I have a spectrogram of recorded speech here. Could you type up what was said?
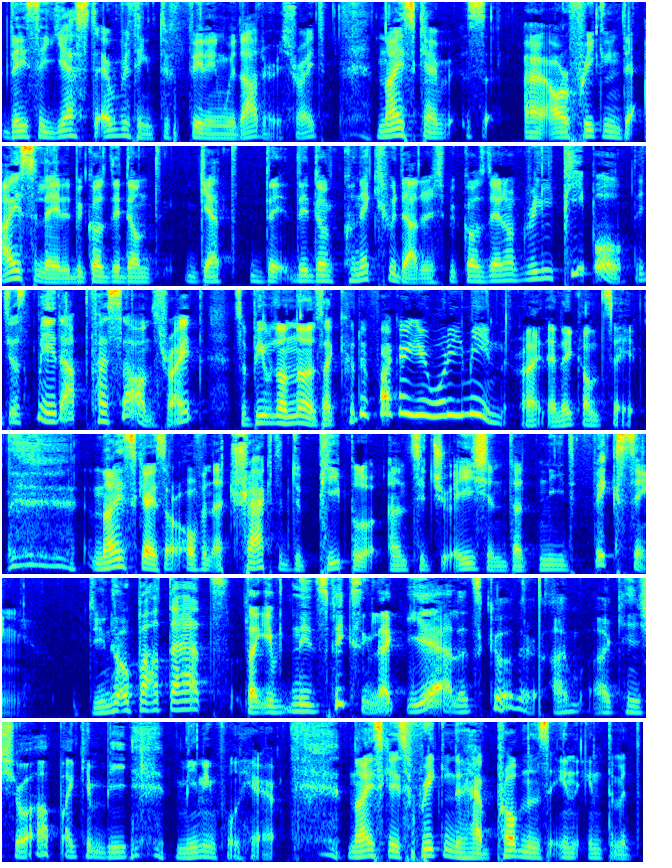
they say yes to everything to fit in with others, right? Nice guys uh, are frequently isolated because they don't get they, they don't connect with others because they're not really people. They just made up facades, right? So people don't know. It's like who the fuck are you? What do you mean, right? And they can't say it. Nice guys are often attracted to people and situations that need fixing do you know about that? Like if it needs fixing, like yeah, let's go there. I'm I can show up. I can be meaningful here. Nice guys frequently have problems in intimate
